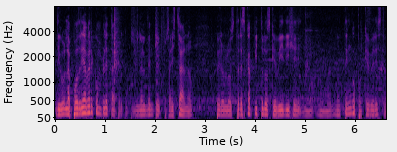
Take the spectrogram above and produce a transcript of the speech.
Digo, la podría ver completa porque pues finalmente, pues ahí está, ¿no? Pero los tres capítulos que vi dije, no, no, tengo por qué ver esto.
